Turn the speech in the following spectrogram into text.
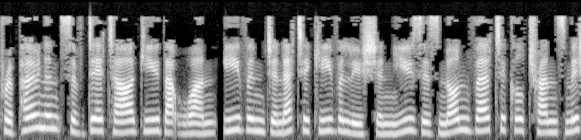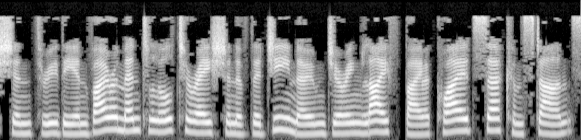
Proponents of DIT argue that one even genetic evolution uses non-vertical transmission through the environmental alteration of the genome during life by acquired circumstance,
